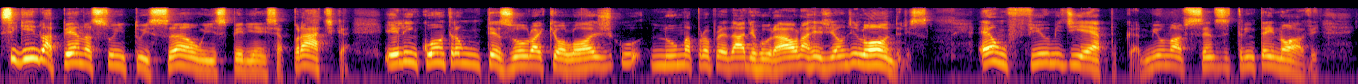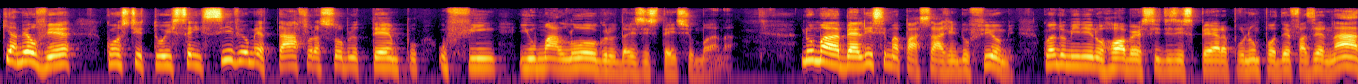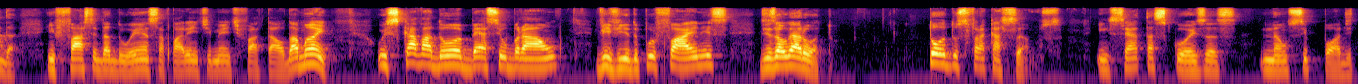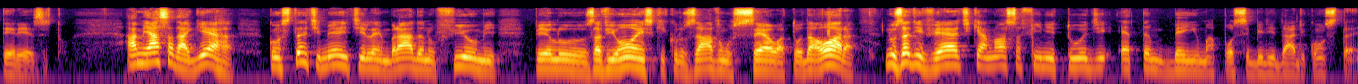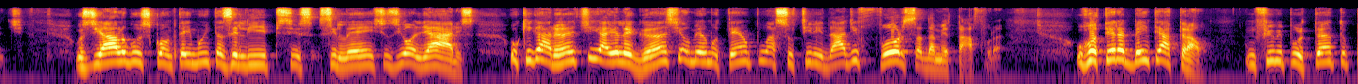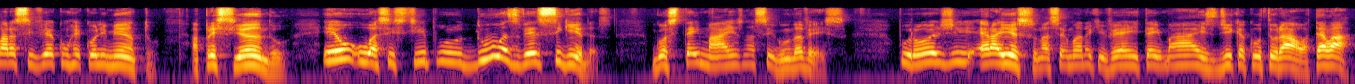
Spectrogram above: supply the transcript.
Seguindo apenas sua intuição e experiência prática, ele encontra um tesouro arqueológico numa propriedade rural na região de Londres. É um filme de época, 1939, que, a meu ver, constitui sensível metáfora sobre o tempo, o fim e o malogro da existência humana. Numa belíssima passagem do filme, quando o menino Robert se desespera por não poder fazer nada em face da doença aparentemente fatal da mãe, o escavador Bessil Brown, vivido por Fiennes, diz ao garoto, todos fracassamos, em certas coisas não se pode ter êxito. A ameaça da guerra constantemente lembrada no filme pelos aviões que cruzavam o céu a toda hora, nos adverte que a nossa finitude é também uma possibilidade constante. Os diálogos contêm muitas elipses, silêncios e olhares, o que garante a elegância e ao mesmo tempo a sutilidade e força da metáfora. O roteiro é bem teatral, um filme, portanto, para se ver com recolhimento, apreciando, eu o assisti por duas vezes seguidas. Gostei mais na segunda vez. Por hoje era isso. Na semana que vem tem mais Dica Cultural. Até lá!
